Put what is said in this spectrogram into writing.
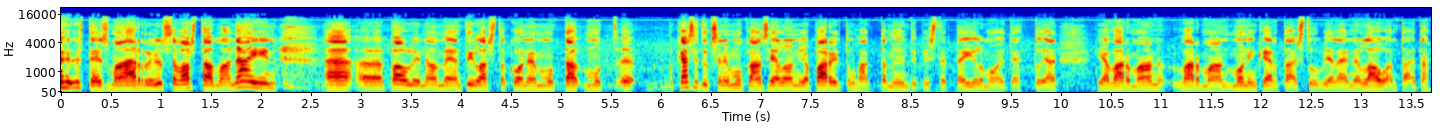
yhteismaa ryssä vastaamaan näihin. Pauliina on meidän tilastokone, mutta, mutta käsitykseni mukaan siellä on jo pari tuhatta myyntipistettä ilmoitettu ja, ja varmaan, varmaan moninkertaistuu vielä ennen lauantaita.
